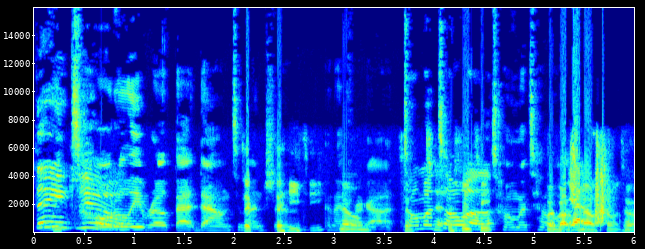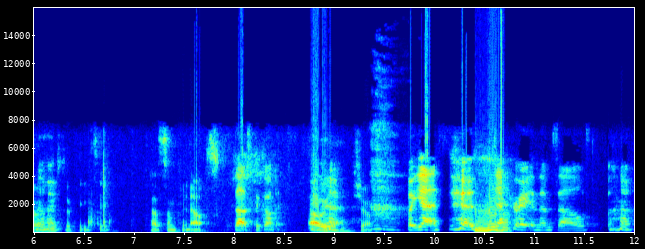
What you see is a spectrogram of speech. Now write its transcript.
Thank we you. totally wrote that down to Ta- mention Te Fiti? and i No. forgot Ta- Tamatoa. Tahiti? What Tamatoa about Yeah. no, Tomato Who's Te Fiti? That's something else. That's the goddess. Oh yeah, sure. But yes, decorating themselves. I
